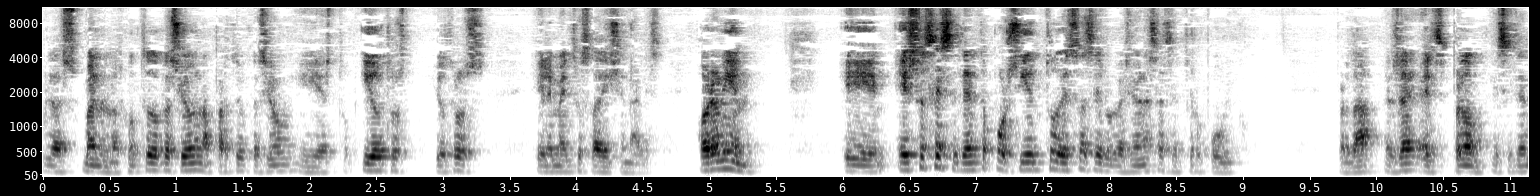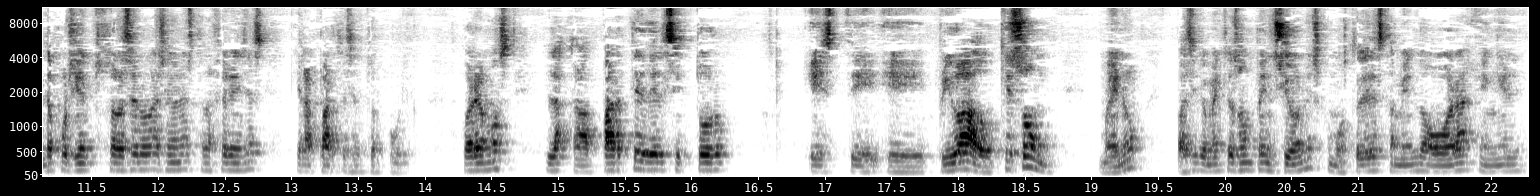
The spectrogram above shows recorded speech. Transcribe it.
las, bueno, las juntas de educación, la parte de educación y esto, y otros, y otros elementos adicionales. Ahora bien, eh, eso es el 70% de esas erogaciones al sector público, ¿verdad? el, perdón, el 70% son las erogaciones, transferencias, que es la parte del sector público. Ahora vemos la, parte del sector este, privado. ¿Qué son? Bueno, básicamente son pensiones, como ustedes están viendo ahora en el,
